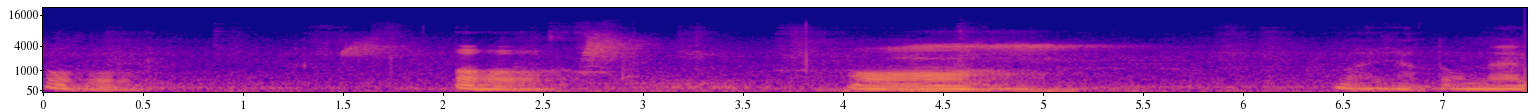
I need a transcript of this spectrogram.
โอ้โห โอ้โห อ๋อ มาจากตรงนั้น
